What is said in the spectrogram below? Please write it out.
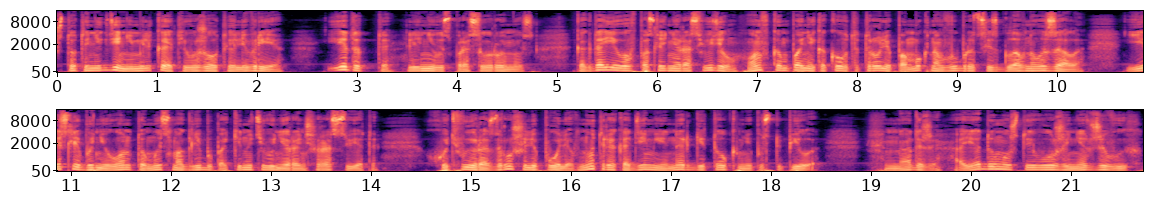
Что-то нигде не мелькает его желтая ливрея. «И этот-то?» – лениво спросил Ромеус. «Когда я его в последний раз видел, он в компании какого-то тролля помог нам выбраться из главного зала. Если бы не он, то мы смогли бы покинуть его не раньше рассвета. Хоть вы и разрушили поле, внутрь Академии энергии толком не поступило. Надо же, а я думал, что его уже нет в живых.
